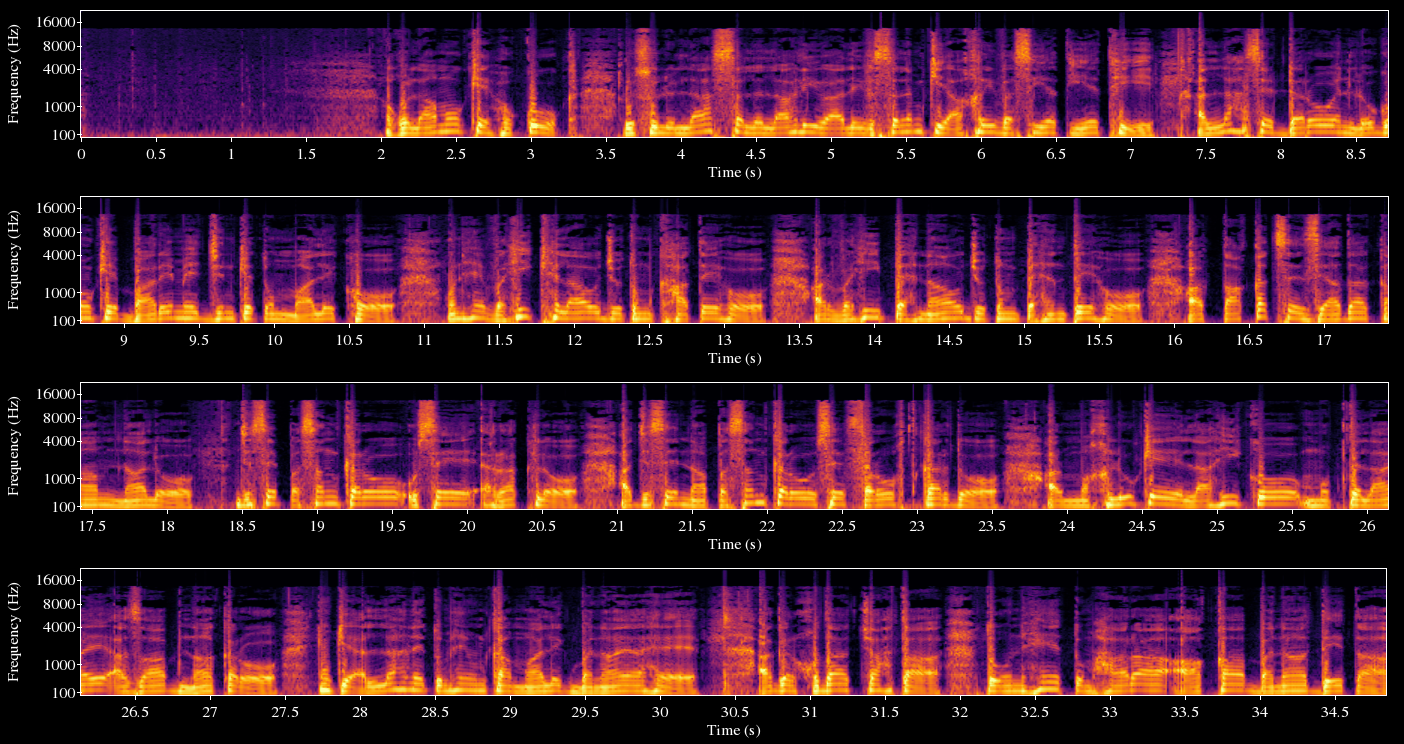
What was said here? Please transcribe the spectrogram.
غلاموں کے حقوق رسول اللہ صلی اللہ علیہ وآلہ وسلم کی آخری وصیت یہ تھی، اللہ سے ڈرو ان لوگوں کے بارے میں جن کے تم مالک ہو، انہیں وہی کھلاؤ جو تم کھاتے ہو اور وہی پہناؤ جو تم پہنتے ہو اور طاقت سے زیادہ کام نہ لو، جسے پسند کرو اسے رکھ لو اور جسے ناپسند کرو اسے فروخت کر دو اور مخلوق الہی کو مبتلا عذاب نہ کرو، کیونکہ اللہ نے تمہیں ان کا مالک بنایا ہے۔ اگر خدا چاہتا تو انہیں تمہارا آقا بنا دیتا۔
